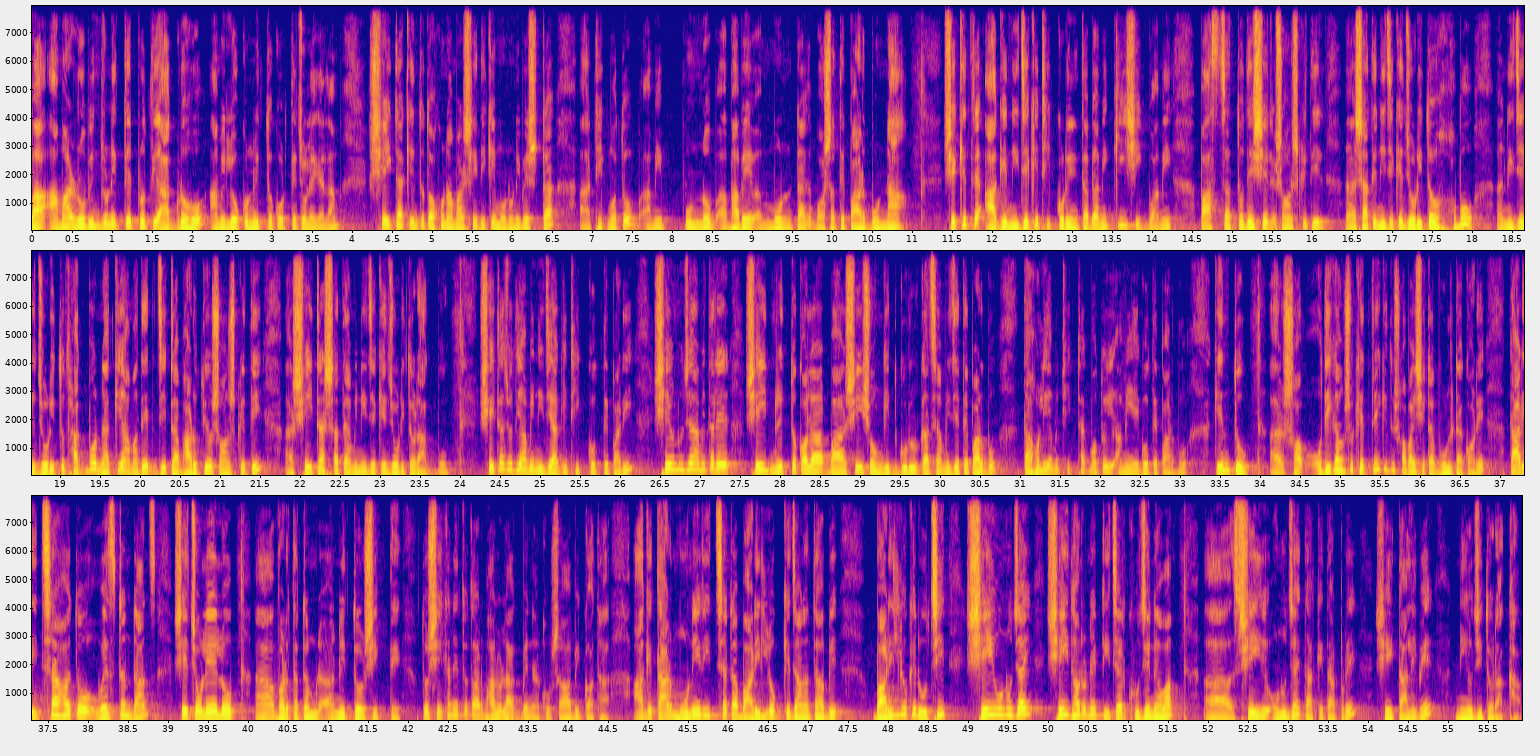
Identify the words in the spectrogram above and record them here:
বা আমার রবীন্দ্র নৃত্যের প্রতি আগ্রহ, আমি লোকনৃত্য করতে চলে গেলাম, সেইটা কিন্তু তখন আমার সেদিকে মনোনিবেশটা ঠিকমতো আমি পূর্ণভাবে মনটা বসাতে পারব না। সেক্ষেত্রে আগে নিজেকে ঠিক করে নিতে হবে, আমি কি শিখব? আমি পাশ্চাত্য দেশের সংস্কৃতির সাথে নিজেকে জড়িত হব নিজে জড়িত থাকব, নাকি আমাদের যেটা ভারতীয় সংস্কৃতি সেইটার সাথে আমি নিজেকে জড়িত রাখব? সেটা যদি আমি নিজে আগে ঠিক করতে পারি সেই অনুযায়ী আমি তাহলে সেই নৃত্যকলা বা সেই সংগীত গুরুর কাছে আমি যেতে পারব, তাহলেই আমি ঠিকঠাক মতোই আমি এগোতে পারব। কিন্তু সব, অধিকাংশ ক্ষেত্রেই কিন্তু সবাই সেটা ভুলটা করে। তার ইচ্ছা হয়তো ওয়েস্টার্ন ডান্স সে চলে এলো ভরতনাট্যম নৃত্য শিখতে। তো সেখানে তো তার ভালো লাগবে না, খুব স্বাভাবিক কথা। আগে তার মনের ইচ্ছাটা বাড়ির লোককে জানাতে হবে। বাড়ির লোকের উচিত সেই অনুযায়ী সেই ধরনের টিচার খুঁজে নেওয়া। সেই অনুযায়ী তাকে তারপরে সেই তালিমে নিয়োজিত রাখা।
